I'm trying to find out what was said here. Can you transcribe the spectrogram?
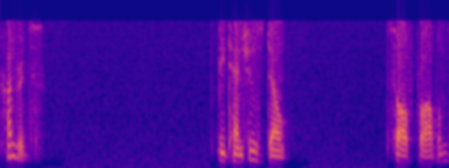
Hundreds. Detentions don't solve problems.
